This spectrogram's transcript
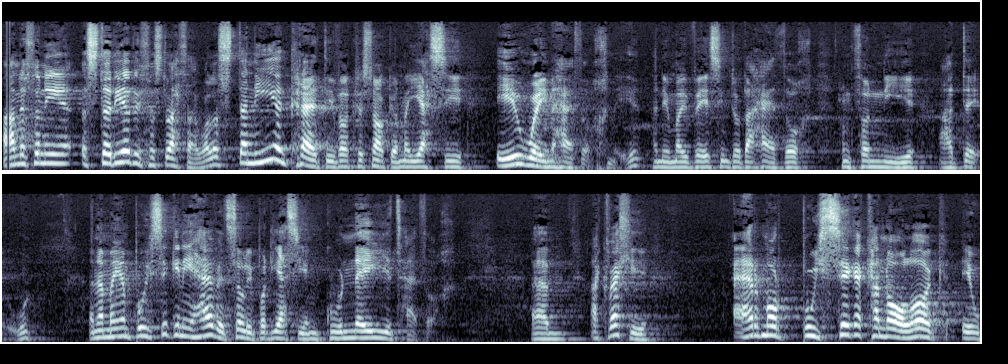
A wnaethon ni ystyried wythnos diwethaf, wel os da ni yn credu fel Cresnogion mae Iesu yw ein heddwch ni, hynny yw mae fe sy'n dod â heddwch rhwngtho ni a Dyw, yna mae e'n bwysig i ni hefyd sylwi bod Iesu yn gwneud heddwch. Um, ac felly, er mor bwysig a canolog yw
